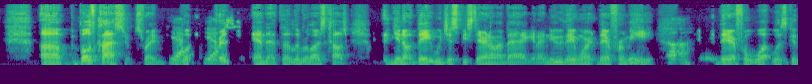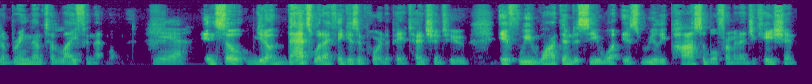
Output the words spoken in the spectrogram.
um, both classrooms, right? Yeah, both yeah. And at the liberal arts college, you know, they would just be staring at my bag, and I knew they weren't there for me. Uh-uh. there for what was going to bring them to life in that moment. Yeah. And so, you know, that's what I think is important to pay attention to if we want them to see what is really possible from an education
